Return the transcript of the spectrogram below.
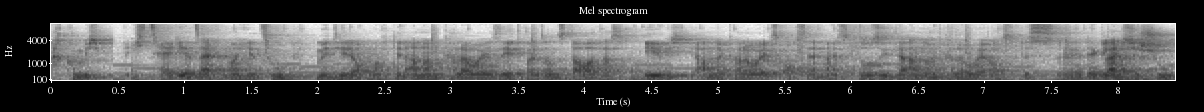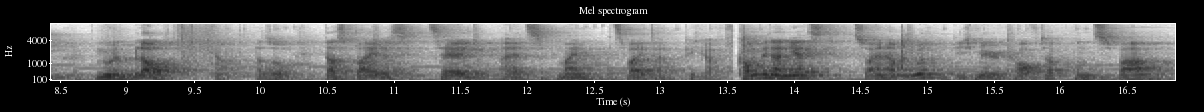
Ach komm, ich, ich zähle die jetzt einfach mal hier zu, damit ihr auch noch den anderen Colorway seht, weil sonst dauert das ewig. Der andere Colorway ist auch sehr nice. So sieht der andere Colorway aus. Ist äh, der gleiche Schuh, nur in blau. Ja, also das beides zählt als mein zweiter Pickup. Kommen wir dann jetzt zu einer Uhr, die ich mir gekauft habe. Und zwar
